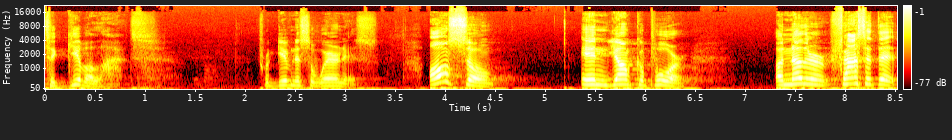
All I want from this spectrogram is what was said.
to give a lot. Forgiveness awareness. Also, in Yom Kippur, another facet that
